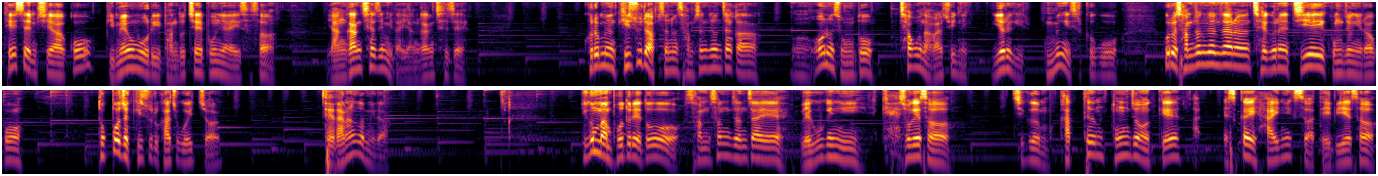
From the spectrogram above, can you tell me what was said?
TSMC하고 비메모리 반도체 분야에 있어서 양강 체제입니다. 양강 체제. 그러면 기술이 앞서는 삼성전자가 어, 어느 정도 차고 나갈 수 있는 여력이 분명히 있을 거고 그리고 삼성전자는 최근에 GA 공정이라고 독보적 기술을 가지고 있죠. 대단한 겁니다. 이것만 보더라도 삼성전자의 외국인이 계속해서 지금 같은 동정업계 SK 하이닉스와 대비해서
